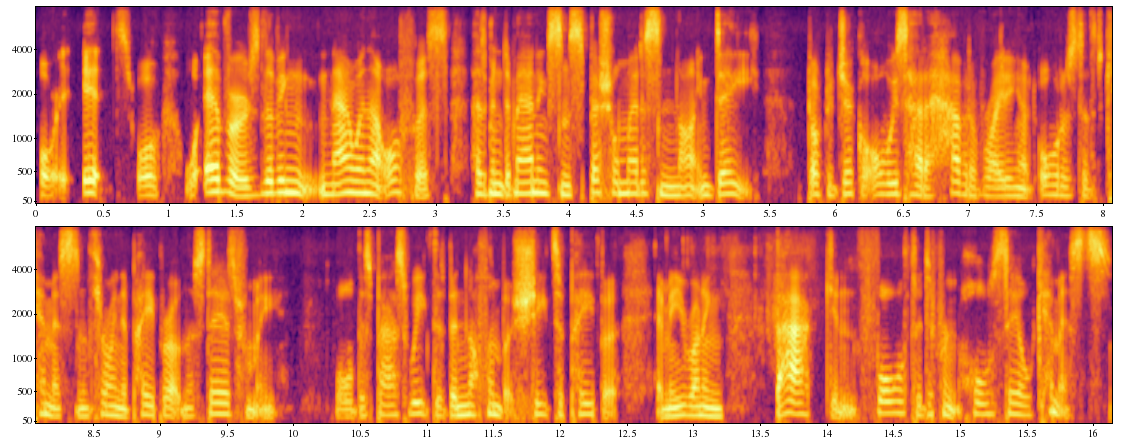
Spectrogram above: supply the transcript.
or it or whatever is living now in that office has been demanding some special medicine night and day. Dr. Jekyll always had a habit of writing out orders to the chemist and throwing the paper out on the stairs for me. Well, this past week there's been nothing but sheets of paper, and me running back and forth to different wholesale chemists.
